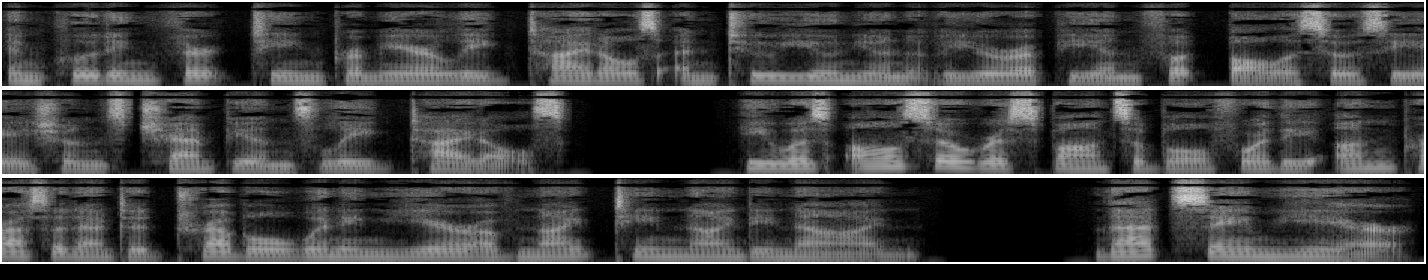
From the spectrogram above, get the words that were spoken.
including 13 Premier League titles and two Union of European Football Association's Champions League titles. He was also responsible for the unprecedented treble winning year of 1999. That same year,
